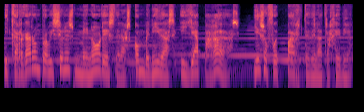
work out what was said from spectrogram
y cargaron provisiones menores de las convenidas y ya pagadas, y eso fue parte de la tragedia.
